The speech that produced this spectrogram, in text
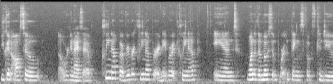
You can also organize a cleanup, a river cleanup, or a neighborhood cleanup. And one of the most important things folks can do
